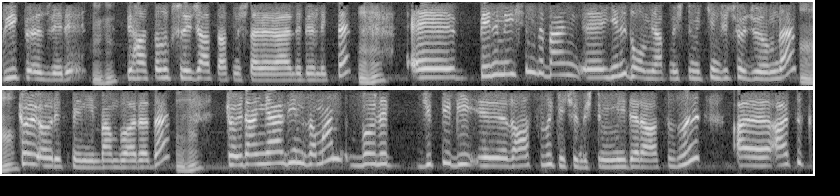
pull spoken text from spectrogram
büyük bir özveri. Hı hı. Bir hastalık süreci atlatmışlar herhalde birlikte. E, benim eşim de ben e, yeni doğum yapmıştım ikinci çocuğumda. Hı hı. Köy öğretmeniyim ben bu arada. Hı hı. Köyden geldiğim zaman böyle ciddi bir e, rahatsızlık geçirmiştim mide rahatsızlığı. E, artık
